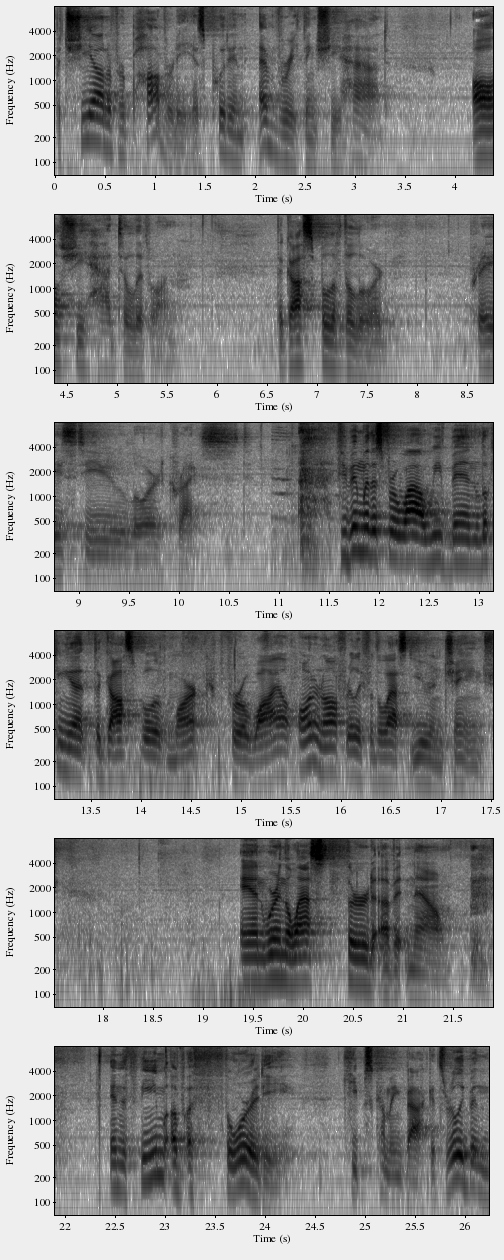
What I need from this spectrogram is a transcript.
But she, out of her poverty, has put in everything she had, all she had to live on. The gospel of the Lord. Praise to you, Lord Christ. If you've been with us for a while, we've been looking at the gospel of Mark for a while, on and off, really, for the last year and change. And we're in the last third of it now. And the theme of authority keeps coming back. It's really been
